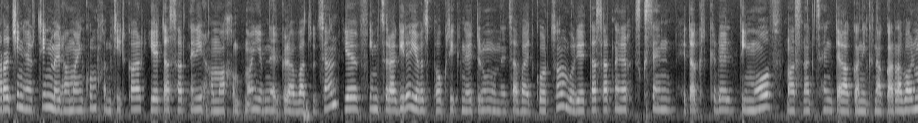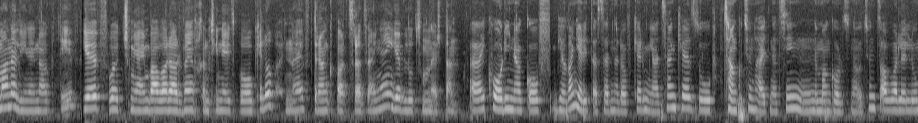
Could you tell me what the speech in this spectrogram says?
Առաջին հերթին մեր համայնքում խնդիր կար երիտասարդների համախմբման եւ ներգրավվածության եւ իմ ծրագիրը եւս փոքրիկ ներդրում ունեցավ այդ գործում, որ երիտասարդները սկսեն հետաքրքրել թիմով, մասնակցեն տեղական ինքնակառավարմանը, լինեն ակտիվ եւ ոչ միայն բավարարվեն խնդիրներից բողոքելով, այլ նաեւ դրանք բարձրաձայնեն եւ լուծումներ տան։ Այ քո օրինակով եղան երիտասարդներ, ովքեր միացան քեզ ու ցանկություն հայտնեցին նման գործունեություն ծավալելու,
